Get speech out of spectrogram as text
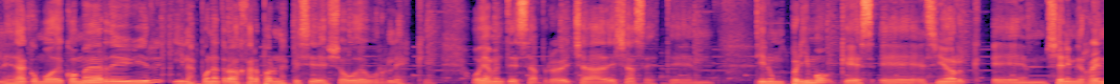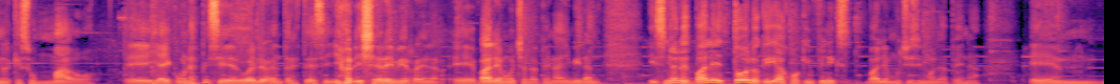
les da como de comer, de vivir, y las pone a trabajar para una especie de show de burlesque. Obviamente se aprovecha de ellas, este, tiene un primo que es eh, el señor eh, Jeremy Renner, que es un mago. Eh, y hay como una especie de duelo entre este señor y Jeremy Renner. Vale mucho la pena, Immigrant. Y señores, vale todo lo que diga Joaquín Phoenix, vale muchísimo la pena. Eh,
